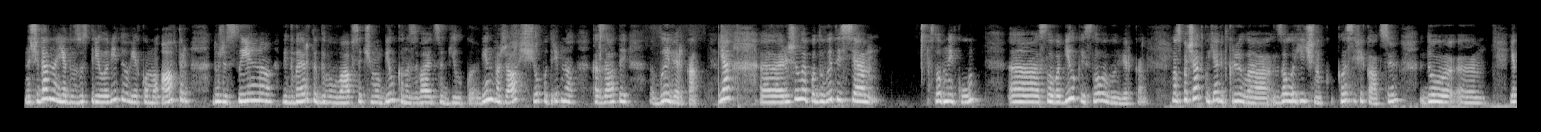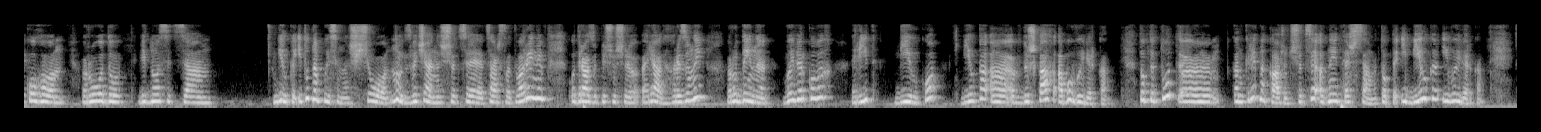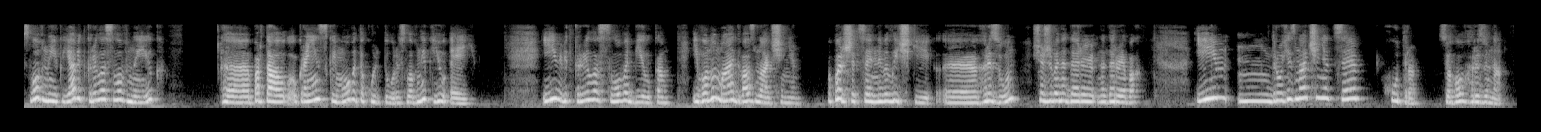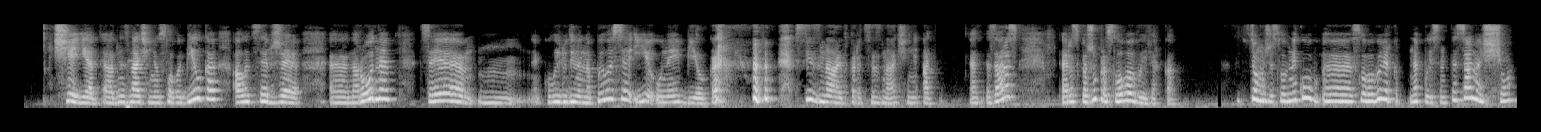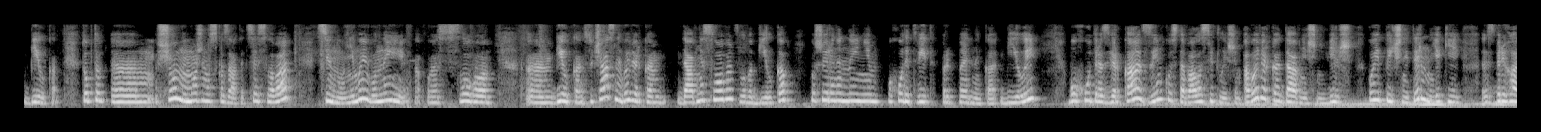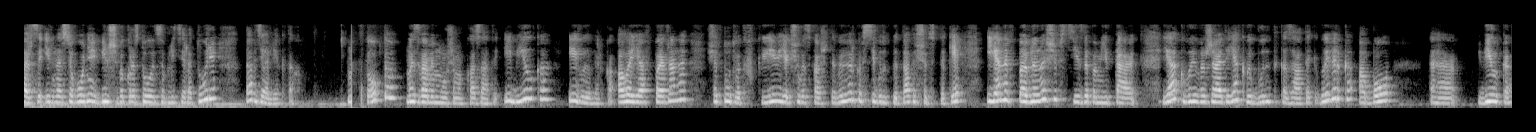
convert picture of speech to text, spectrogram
Нещодавно я зустріла відео, в якому автор дуже сильно відверто дивувався, чому білка називається білкою. Він вважав, що потрібно казати вивірка. Я е, подивитися словнику е, слово білка і слово вивірка. Ну, спочатку я відкрила зоологічну класифікацію, до е, якого роду відноситься. Білка, і тут написано, що ну звичайно, що це царство тварини. Одразу пишу, що ряд гризуни, родина вивіркових, рід білко, білка а в дужках або вивірка. Тобто тут е, конкретно кажуть, що це одне і те ж саме, тобто і білка, і вивірка. Словник я відкрила словник, е, портал української мови та культури, словник UA. І відкрила слово білка. І воно має два значення. По-перше, це невеличкий е, гризун, що живе на, дерев, на деревах. І м, друге значення це хутро цього гризуна. Ще є одне значення у слова білка, але це вже е, народне. Це коли людина напилася і у неї білка. Всі знають про це значення. А, зараз розкажу про слово вивірка. В цьому ж словнику е, слово вивірка написано те саме, що білка. Тобто, е, що ми можемо сказати? Це слова синоніми, вони е, слово е, білка сучасне, вивірка давнє слово, слово білка поширене нині, походить від прикметника білий, бо хутро звірка зимку ставало світлішим. А вивірка давнішній, більш поетичний термін, який зберігається і на сьогодні більше використовується в літературі та в діалектах. Тобто ми з вами можемо казати і білка, і вивірка. Але я впевнена, що тут, от в Києві, якщо ви скажете вивірка, всі будуть питати, що це таке. І я не впевнена, що всі запам'ятають. Як ви вважаєте, як ви будете казати вивірка або е, білка?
